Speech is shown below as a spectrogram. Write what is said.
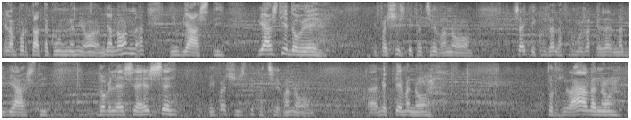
e l'hanno portata con mio- mia nonna in Viasti. Viasti è dove i fascisti facevano, sai che cos'è la famosa caserma di Viasti, dove le SS e i fascisti facevano, eh, mettevano torturavano.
